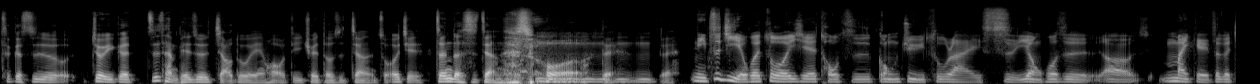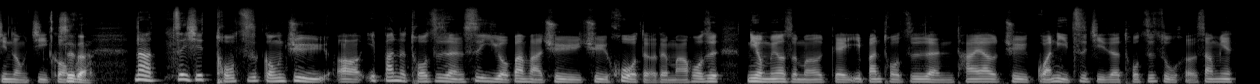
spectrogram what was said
这个是。就一个资产配置的角度而言的话，我的确都是这样的做，而且真的是这样的做。嗯、对，嗯嗯，对。你自己也会做一些投资工具出来使用，或是呃卖给这个金融机构。是的。那这些投资工具，呃，一般的投资人是有办法去去获得的吗？或是你有没有什么给一般投资人他要去管理自己的投资组合上面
